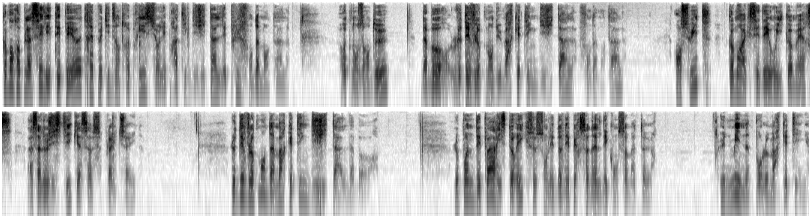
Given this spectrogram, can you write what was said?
Comment replacer les TPE, très petites entreprises, sur les pratiques digitales les plus fondamentales? Retenons-en deux, D'abord, le développement du marketing digital, fondamental. Ensuite, comment accéder au e-commerce, à sa logistique et à sa supply chain. Le développement d'un marketing digital d'abord. Le point de départ historique, ce sont les données personnelles des consommateurs. Une mine pour le marketing.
